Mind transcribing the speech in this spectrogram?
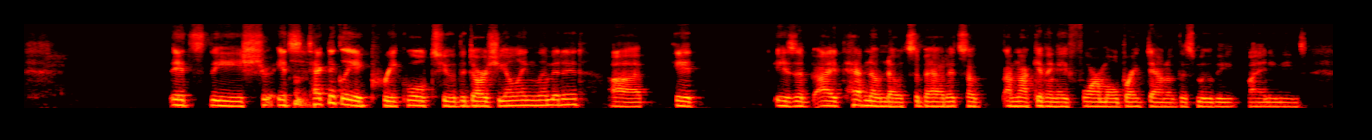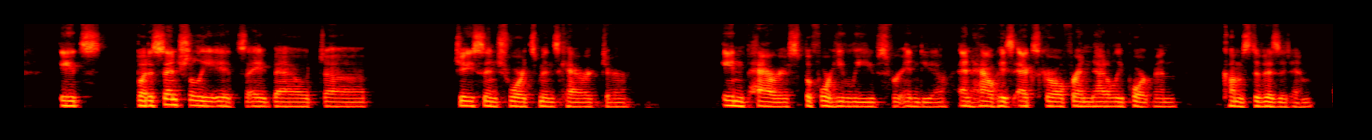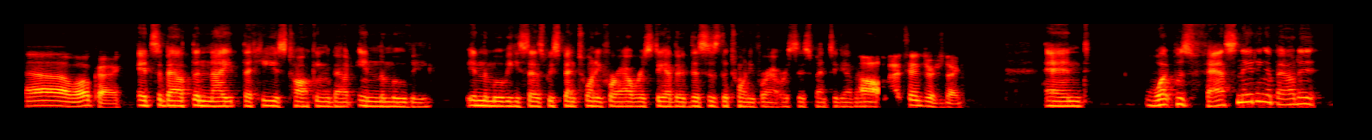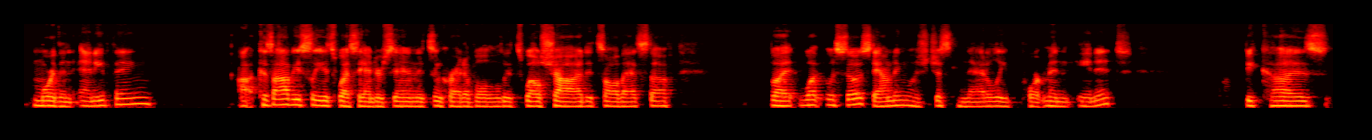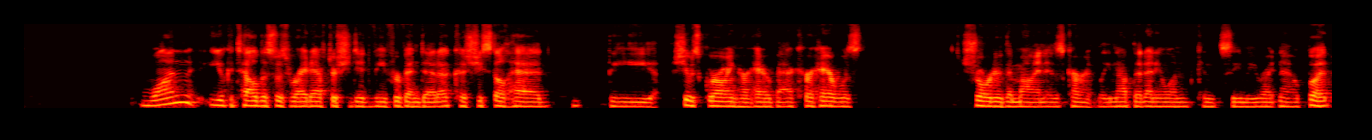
It's the sh- it's technically a prequel to the Darjeeling Limited. Uh, it is a. I have no notes about it, so I'm not giving a formal breakdown of this movie by any means. It's but essentially it's about uh, Jason Schwartzman's character in Paris before he leaves for India, and how his ex girlfriend Natalie Portman comes to visit him. Oh, okay. It's about the night that he is talking about in the movie. In the movie, he says, We spent 24 hours together. This is the 24 hours they spent together. Oh, that's interesting. And what was fascinating about it more than anything, uh, because obviously it's Wes Anderson, it's incredible, it's well shot, it's all that stuff. But what was so astounding was just Natalie Portman in it, because one, you could tell this was right after she did V for Vendetta, because she still had the she was growing her hair back. Her hair was shorter than mine is currently. Not that anyone can see me right now, but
